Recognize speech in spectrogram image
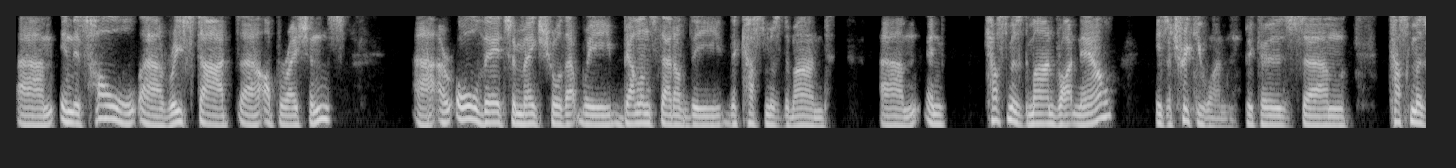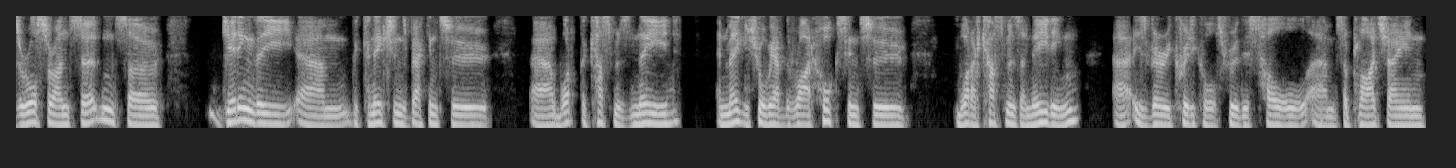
um, in this whole uh, restart uh, operations uh, are all there to make sure that we balance that of the the customer's demand. Um, and customers' demand right now is a tricky one because um, customers are also uncertain. So getting the um, the connections back into uh, what the customers need and making sure we have the right hooks into what our customers are needing uh, is very critical through this whole um, supply chain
